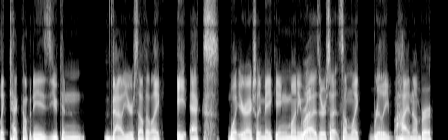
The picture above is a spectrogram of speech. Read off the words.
like tech companies you can value yourself at like 8x what you're actually making money wise or so, some like really high number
